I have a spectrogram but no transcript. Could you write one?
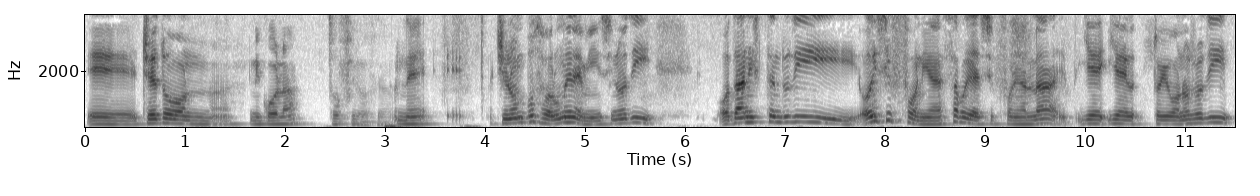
ε, και τον Νικόλα, Το φίλο, φίλο. ναι, ε, εκείνο που θεωρούμε εμείς είναι ότι όταν ήρθε τούτη, όχι συμφωνία, δεν θα πω για συμφωνία, αλλά για, για το γεγονός ότι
